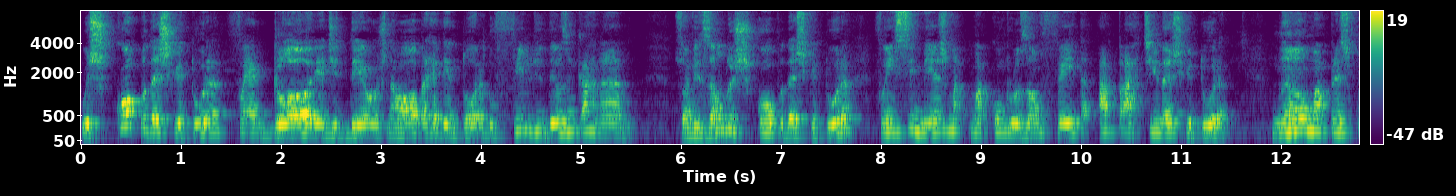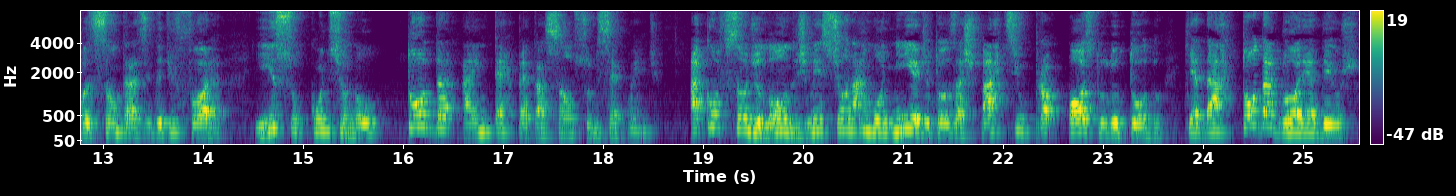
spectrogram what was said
o escopo da Escritura foi a glória de Deus na obra redentora do Filho de Deus encarnado. Sua visão do escopo da Escritura foi em si mesma uma conclusão feita a partir da Escritura, não uma pressuposição trazida de fora, e isso condicionou toda a interpretação subsequente. A Confissão de Londres menciona a harmonia de todas as partes e o propósito do todo, que é dar toda a glória a Deus.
